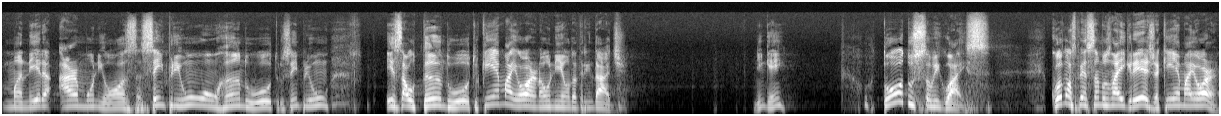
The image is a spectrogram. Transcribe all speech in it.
maneira harmoniosa, sempre um honrando o outro, sempre um exaltando o outro. Quem é maior na união da Trindade? Ninguém. Todos são iguais. Quando nós pensamos na igreja, quem é maior?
